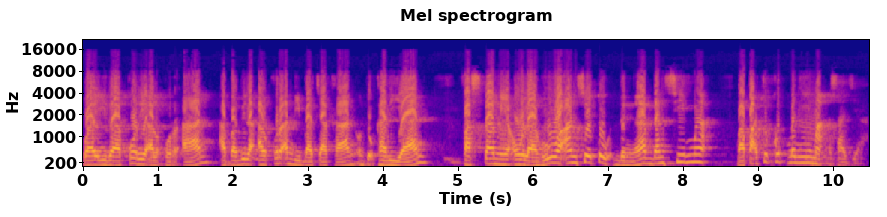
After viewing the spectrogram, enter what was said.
wa idza al-Qur'an apabila Al-Qur'an dibacakan untuk kalian fastami'u lahu wa ansitu dengar dan simak. Bapak cukup menyimak saja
